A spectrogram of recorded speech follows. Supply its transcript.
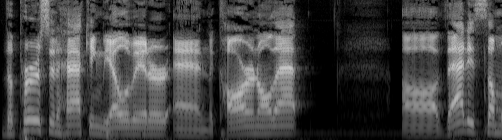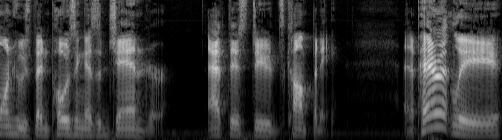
the person hacking the elevator and the car and all that, uh, that is someone who's been posing as a janitor at this dude's company. And apparently,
